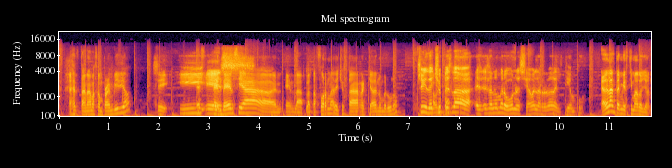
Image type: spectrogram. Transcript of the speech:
Está en Amazon Prime Video. Sí, y es, es- tendencia en, la plataforma. De hecho, está rankeada número uno. Sí, de hecho es la, es, la número uno, se llama La Rueda del Tiempo. Adelante, mi estimado John.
